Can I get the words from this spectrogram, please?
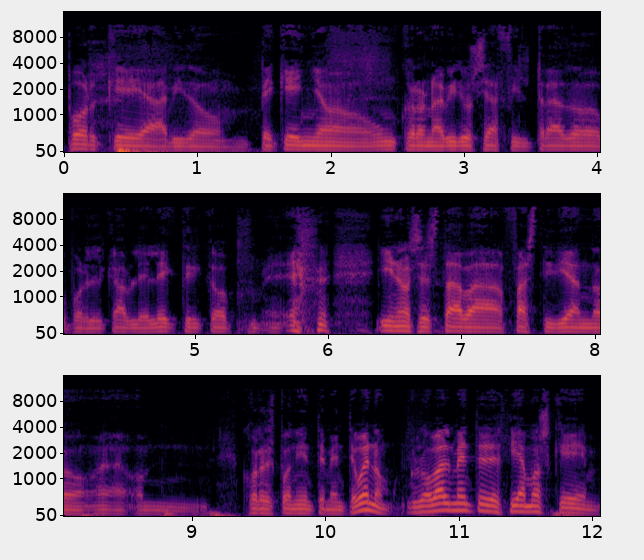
porque ha habido un pequeño, un coronavirus se ha filtrado por el cable eléctrico y nos estaba fastidiando eh, correspondientemente. Bueno, globalmente decíamos que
